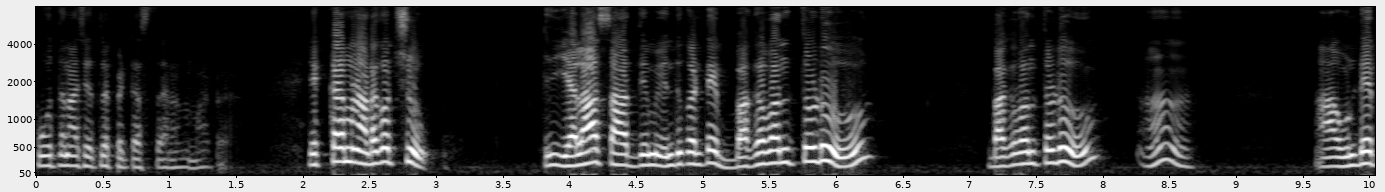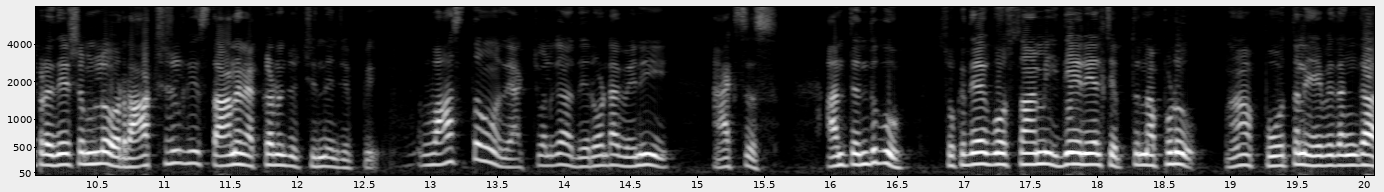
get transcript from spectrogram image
పూత నా చేతిలో పెట్టేస్తారనమాట ఇక్కడ మనం అడగొచ్చు ఇది ఎలా సాధ్యం ఎందుకంటే భగవంతుడు భగవంతుడు ఉండే ప్రదేశంలో రాక్షసులకి స్థానం ఎక్కడి నుంచి వచ్చిందని చెప్పి. వాస్తవం అది. యాక్చువల్గా they don't have any access అంతెందుకు? సుఖదేవ గోస్వామి ఇదే రియల్ చెప్తున్నప్పుడు ఆ, పూతన ఏ విధంగా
